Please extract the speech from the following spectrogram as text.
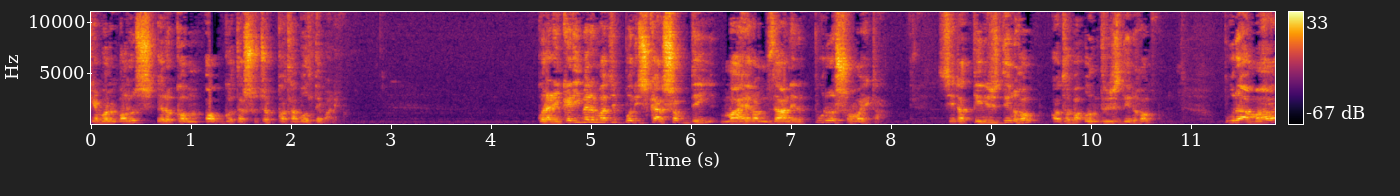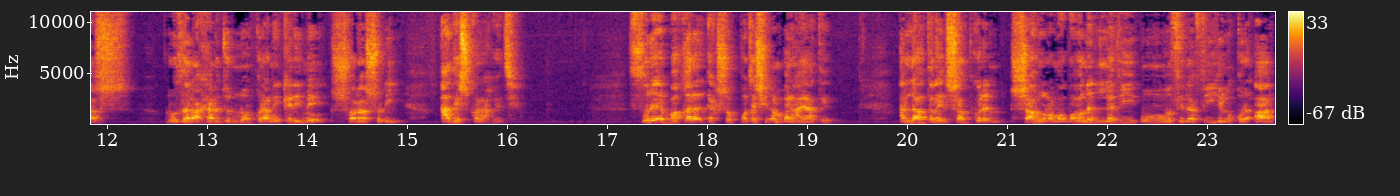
কেবল মানুষ এরকম অজ্ঞতা সূচক কথা বলতে পারে। কোরআন করিমের মাঝে পরিষ্কার শব্দেই মাহে রমজানের পুরো সময়টা, সেটা তিরিশ দিন হোক অথবা উনত্রিশ দিন হোক, পুরা মাস রোজা রাখার জন্য কোরআন করিমে সরাসরি আদেশ করা হয়েছে। সুরে বাকারের একশো পঁচাশি নম্বর আয়াতে আল্লাহ তালা ইরশাদ করেন, শাহরু রমাদান আল্লাযী উনজিলা ফীহিল কুরআন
